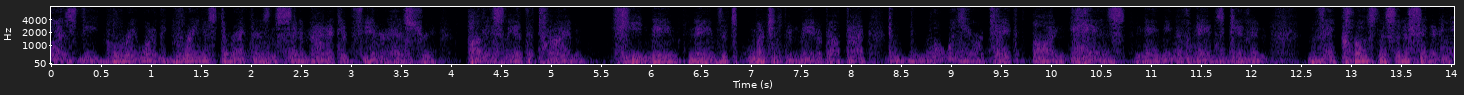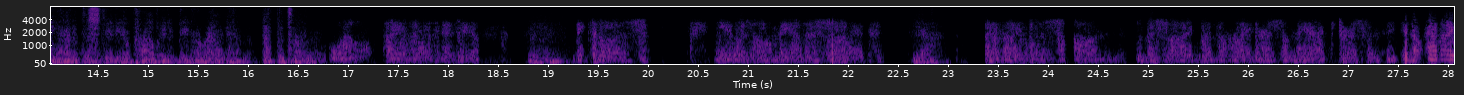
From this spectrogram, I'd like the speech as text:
was the great, one of the greatest directors in cinematic and theater history. Obviously, at the time, he named names. It's much has been made about that. What was your take on his naming of names, given the closeness and affinity he had at the studio, probably to being around him at the time? Well, I hated him mm-hmm. because he was on the other side, Yeah. and I was on the side with the writers and the actors, and you know, and I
